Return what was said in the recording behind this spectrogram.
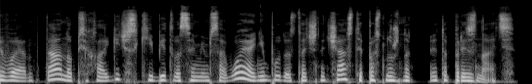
ивент, да, но психологические битвы самим собой, они будут достаточно часто, и просто нужно это признать.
